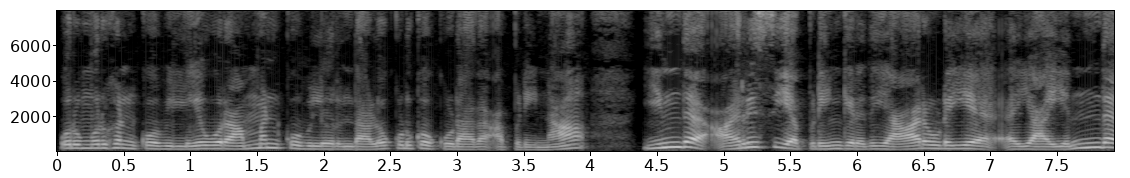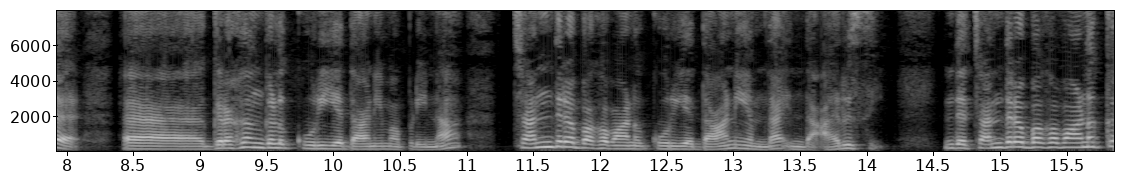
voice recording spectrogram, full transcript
ஒரு முருகன் கோவில் கோவில்லையோ ஒரு அம்மன் கோவில் இருந்தாலோ கொடுக்கக்கூடாதா அப்படின்னா இந்த அரிசி அப்படிங்கிறது யாருடைய யா எந்த கிரகங்களுக்குரிய தானியம் அப்படின்னா சந்திர பகவானுக்குரிய தானியம் தான் இந்த அரிசி. இந்த சந்திர பகவானுக்கு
